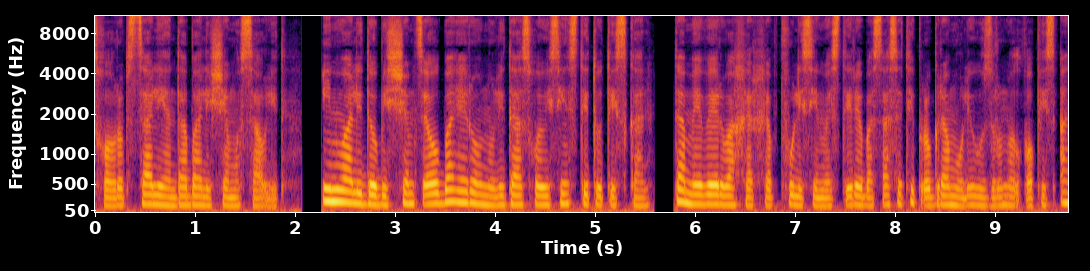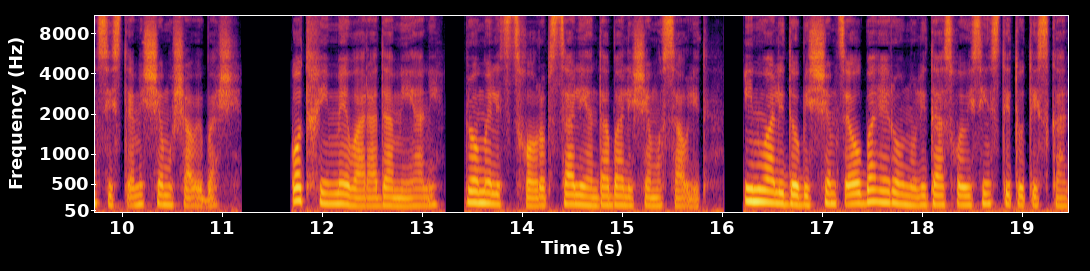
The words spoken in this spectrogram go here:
ცხოვრობს ძალიან დაბალი შემოსავლით. ინვალიდობის შემწეობა ეროვნული დაზღვევის ინსტიტუტისგან და მე ვერ ვახერხებ ფულის ინვესტირებას ასეთი პროგრამული უზრუნველყოფის ან სისტემის შემუშავებაში. 4 მე ვარ ადამიანი, რომელიც ცხოვრობს ძალიან დაბალი შემოსავლით. ინვალიდობის შემწეობა ეროვნული დაზღვევის ინსტიტუტისგან.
